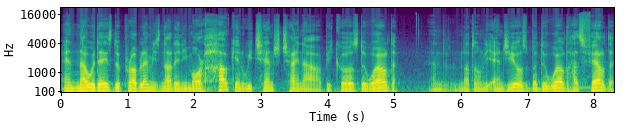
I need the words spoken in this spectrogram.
And nowadays, the problem is not anymore how can we change China because the world, and not only NGOs, but the world has failed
